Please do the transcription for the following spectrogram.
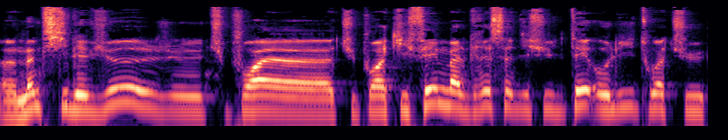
même s'il est vieux tu pourrais, euh, tu pourrais kiffer malgré sa difficulté. Oli, toi, tu,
